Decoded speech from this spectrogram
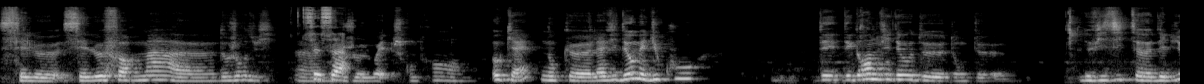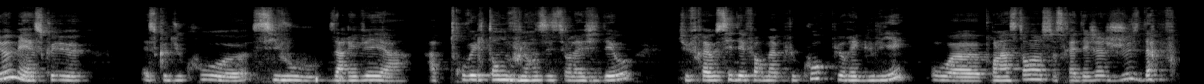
c'est le c'est le format d'aujourd'hui. c'est ça. Je, ouais, je comprends. Ok, donc la vidéo, mais du coup, des, des, grandes vidéos de donc de, de visite des lieux, mais est-ce que est-ce que du coup, si vous arrivez à, à trouver le temps de vous lancer sur la vidéo, tu ferais aussi des formats plus courts, plus réguliers, ou pour l'instant, ce serait déjà juste d'avoir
